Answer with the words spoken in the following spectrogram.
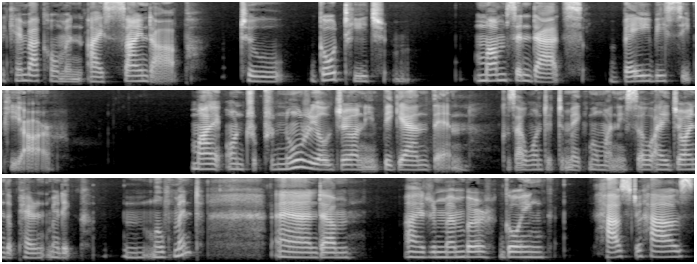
I came back home and I signed up to go teach moms and dads baby CPR. My entrepreneurial journey began then because I wanted to make more money. So I joined the Parent Medic movement. And um, I remember going house to house,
